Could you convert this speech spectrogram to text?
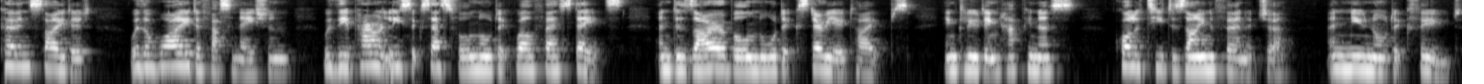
coincided with a wider fascination with the apparently successful Nordic welfare states and desirable Nordic stereotypes, including happiness, quality designer furniture, and new Nordic food.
